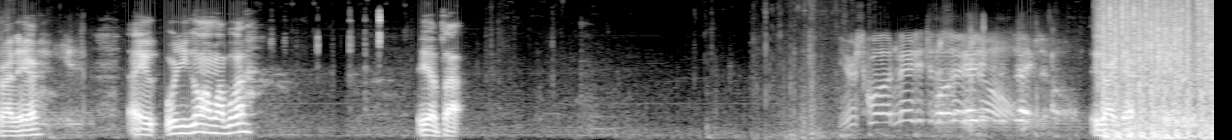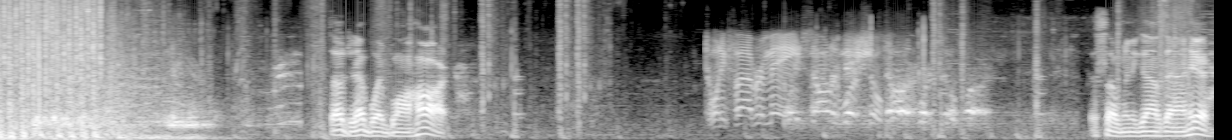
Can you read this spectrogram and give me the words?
Right here. Hey, where you going, my boy? Yeah, up top. Your squad made it to the safe zone. He's right there. Told you that boy blowing hard. 25 remain. Solid work so far. There's so many guns down here.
